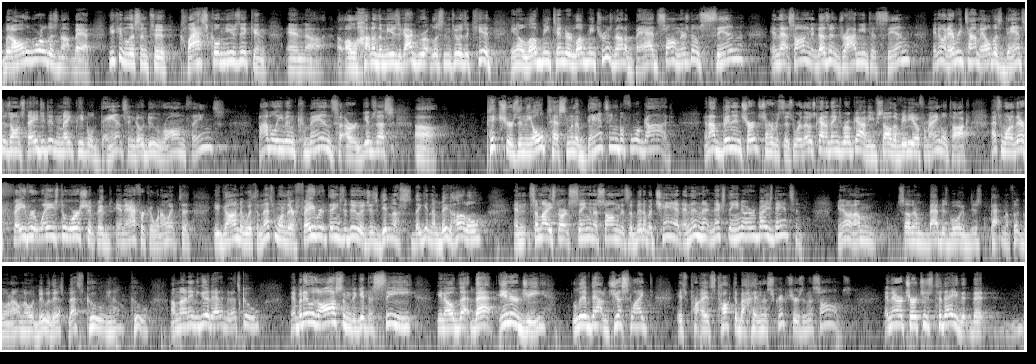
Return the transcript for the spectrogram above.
But all the world is not bad. You can listen to classical music and, and uh, a lot of the music I grew up listening to as a kid. You know, Love Me Tender, Love Me True is not a bad song. There's no sin in that song, and it doesn't drive you to sin. You know, and every time Elvis dances on stage, it didn't make people dance and go do wrong things. Bible even commands or gives us uh, pictures in the Old Testament of dancing before God. And I've been in church services where those kind of things broke out. And you saw the video from Angle Talk. That's one of their favorite ways to worship in, in Africa. When I went to Uganda with them, that's one of their favorite things to do is just getting us, they get in a big huddle and somebody starts singing a song that's a bit of a chant, and then the next thing you know, everybody's dancing. You know, and I'm Southern Baptist boy just patting my foot going, I don't know what to do with this, but that's cool, you know, cool. I'm not any good at it, but that's cool. But it was awesome to get to see, you know, that, that energy lived out just like it's, it's talked about in the scriptures and the Psalms. And there are churches today that, that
